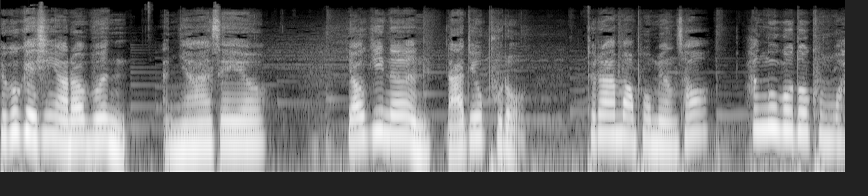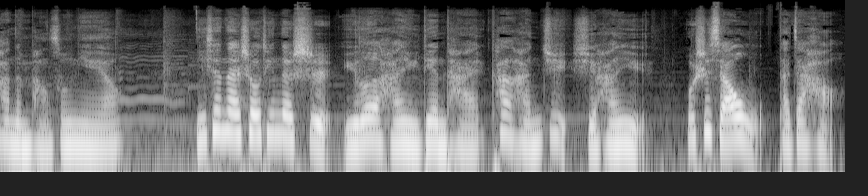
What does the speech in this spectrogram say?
듣고 계신 여러분, 안녕하세요. 여기는 라디오 프로 드라마 보면서 한국어도 공부하는 방송이에요. 你现在收听的是娱乐韩语电台，看韩剧学韩语。我是小五，大家好。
